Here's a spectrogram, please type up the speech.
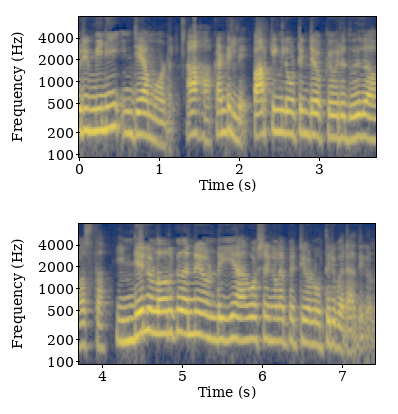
ഒരു മിനി ഇന്ത്യ മോഡൽ. ആഹാ കണ്ടില്ലേ? പാർക്കിംഗ് ലോട്ടിന്റെ ഒക്കെ ഒരു ദുരിതാവസ്ഥ. ഇന്ത്യയിലുള്ളവർക്ക് തന്നെയുണ്ട് ഈ ആഘോഷങ്ങളെ പറ്റിയുള്ള ഒത്തിരി പരാതികൾ.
